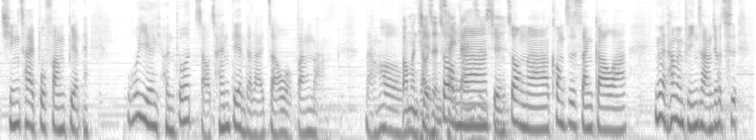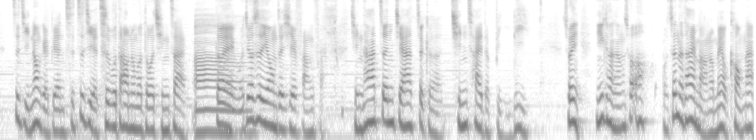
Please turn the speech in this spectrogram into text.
青菜不方便。哎，我也很多早餐店的来找我帮忙。然后帮忙调整菜单啊，减重啊，控制三高啊，因为他们平常就吃自己弄给别人吃，自己也吃不到那么多青菜。啊，对，我就是用这些方法，请他增加这个青菜的比例。所以你可能说哦，我真的太忙了，没有空，那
